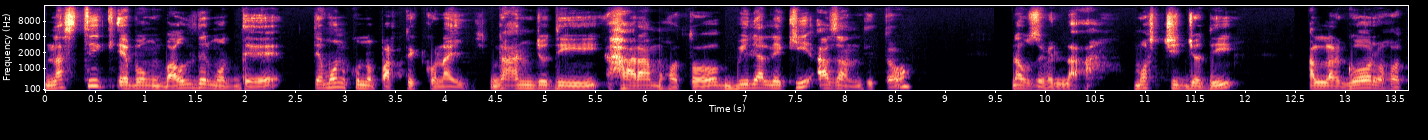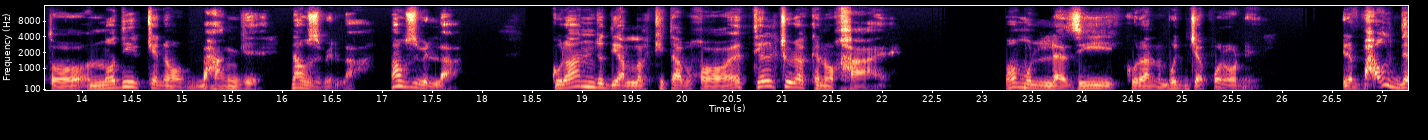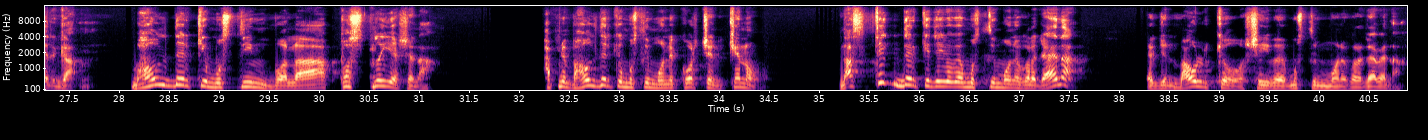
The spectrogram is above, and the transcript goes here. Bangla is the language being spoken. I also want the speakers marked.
Speaker 1: নাস্তিক এবং বাউলদের মধ্যে তেমন কোনো পার্থক্য নাই। গান যদি হারাম হতো, বিলালে কি আজান দিত? নাউজবিল্লাহ। মসজিদ যদি আল্লাহর গড় হতো, নদীর কেন ভাঙ্গে নাউজবিল্লাহ নাউজবিল্লাহ। কোরআন যদি আল্লাহর কিতাব হয় তেল চূড়া কেন খায়? অমুল্লাজি কোরআন বুজ্জা পড়নি। এটা বাউলদের গান। বাউলদেরকে মুসলিম বলা প্রশ্নই আসে না। আপনি বাউলদেরকে মুসলিম মনে করছেন কেন? নাস্তিকদেরকে যেভাবে মুসলিম মনে করা যায় না, একজন বাউলকেও সেইভাবে মুসলিম মনে করা যাবে না।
